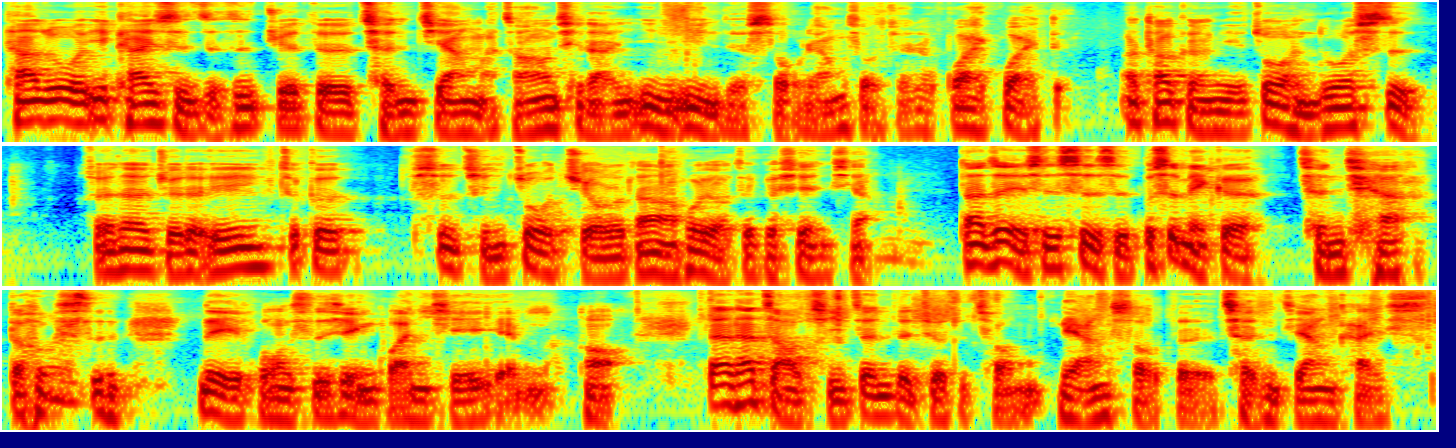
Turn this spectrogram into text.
他如果一开始只是觉得沉僵嘛，早上起来硬硬的手，两手觉得怪怪的，那他可能也做很多事，所以他觉得，诶，这个事情做久了，当然会有这个现象。但这也是事实，不是每个晨僵 都是类风湿性关节炎嘛？哦，但是他早期真的就是从两手的沉僵开始。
